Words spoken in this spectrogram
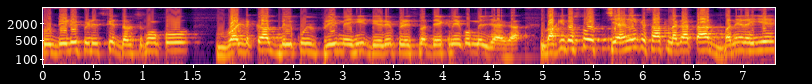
तो डीडी फिडिस के दर्शकों को वर्ल्ड कप बिल्कुल फ्री में ही डीडी फिडिस पर देखने को मिल जाएगा। बाकी दोस्तों चैनल के साथ लगातार बने रहिए।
